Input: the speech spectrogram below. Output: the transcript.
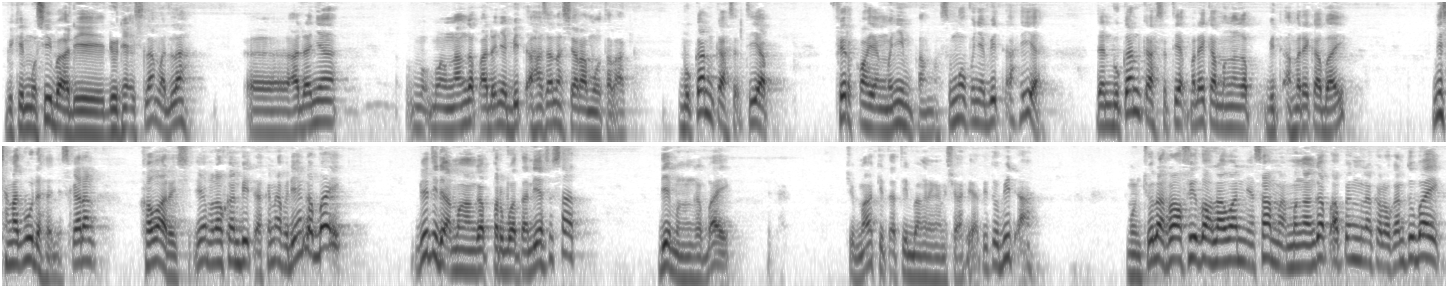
bikin musibah di dunia Islam adalah uh, adanya menganggap adanya bid'ah hasanah secara mutlak bukankah setiap firqah yang menyimpang semua punya bid'ah iya dan bukankah setiap mereka menganggap bid'ah mereka baik ini sangat mudah saja sekarang Khawarij, dia melakukan bid'ah. Kenapa? Dia enggak baik. Dia tidak menganggap perbuatan dia sesat. Dia menganggap baik. Cuma kita timbang dengan syariat itu bid'ah. Muncullah Rafidah lawannya sama, menganggap apa yang mereka lakukan itu baik.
